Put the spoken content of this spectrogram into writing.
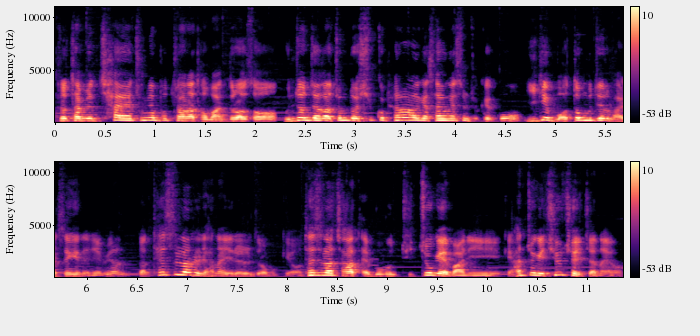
그렇다면 차에 충전 포트 하나 더 만들어서 운전자가 좀 더 쉽고 편안하게 사용했으면 좋겠고 이게 뭐 어떤 문제로 발생이 되냐면 그러니까 테슬라를 하나 예를 들어 볼게요. 테슬라 차가 대부분 뒤쪽에 많이 한쪽에 치우쳐 있잖아요.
